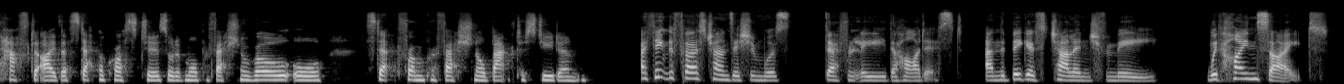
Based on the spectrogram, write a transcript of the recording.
have to either step across to sort of more professional role or step from professional back to student? I think the first transition was definitely the hardest. And the biggest challenge for me, with hindsight,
